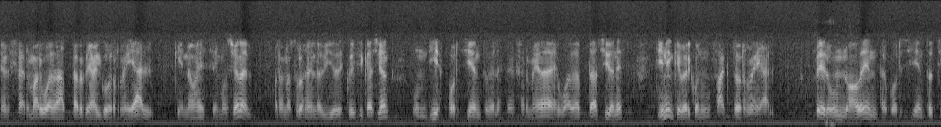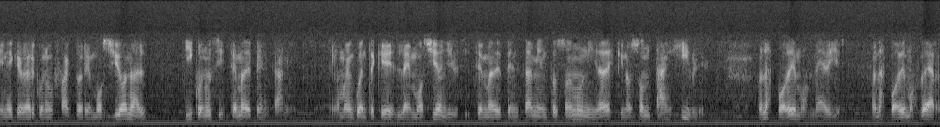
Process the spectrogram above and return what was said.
enfermar o adaptar de algo real, que no es emocional. Para nosotros en la biodescodificación, un 10% de las enfermedades o adaptaciones tienen que ver con un factor real, pero un 90% tiene que ver con un factor emocional y con un sistema de pensamiento. Tengamos en cuenta que la emoción y el sistema de pensamiento son unidades que no son tangibles, no las podemos medir, no las podemos ver,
